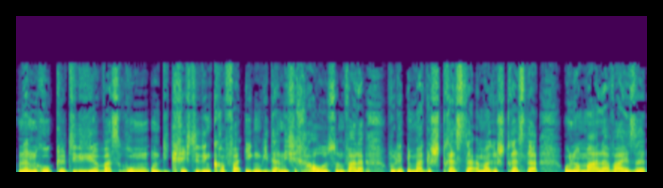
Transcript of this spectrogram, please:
und dann ruckelte die da was rum und die kriegte den Koffer irgendwie da nicht raus und war da, wurde immer gestresster, immer gestresster und normalerweise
